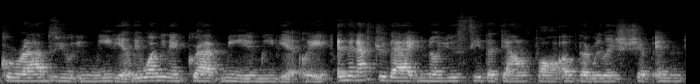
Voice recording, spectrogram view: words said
grabs you immediately. Well, I mean, it grabbed me immediately. And then after that, you know, you see the downfall of the relationship and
